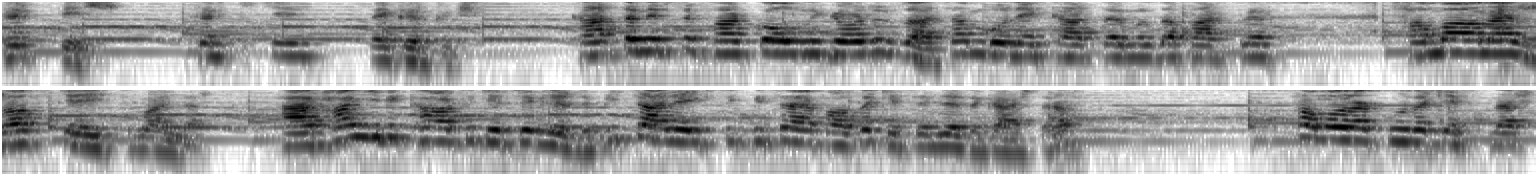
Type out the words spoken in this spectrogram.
41 42 ve 43. Kartların hepsi farklı olduğunu gördünüz zaten. Buradaki kartlarımız da farklı. Tamamen rastgele ihtimaller. Herhangi bir kartı kesebilirdi. Bir tane eksik, bir tane fazla kesebilirdi karşı taraf. Tam olarak burada kestiler.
